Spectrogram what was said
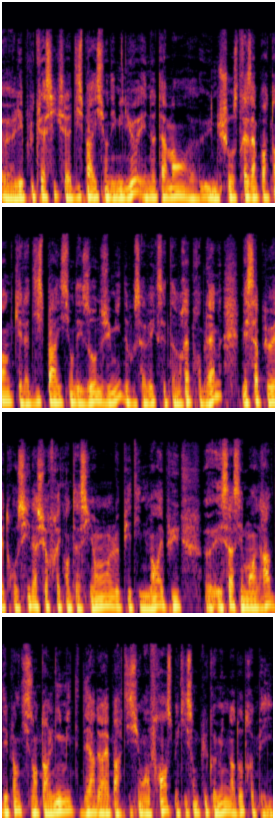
euh, les plus classiques, c'est la disparition des milieux, et notamment euh, une chose très importante qui est la disparition des zones humides. Vous savez que c'est un vrai problème, mais ça peut être aussi la surfréquentation, le piétinement, et puis, euh, et ça c'est moins grave, des plantes qui sont en limite d'aire de répartition en France, mais qui sont plus communes dans d'autres pays.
